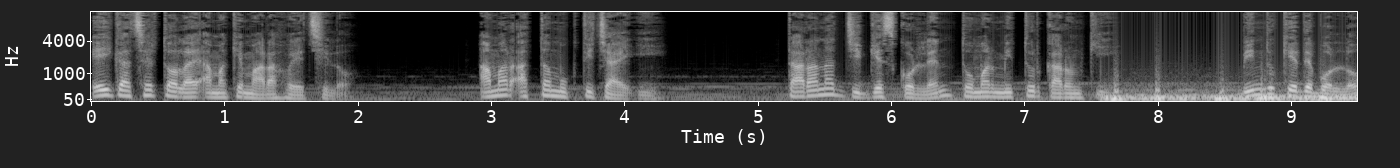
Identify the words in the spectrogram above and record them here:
এই গাছের তলায় আমাকে মারা হয়েছিল। আমার আত্মা মুক্তি চায় ই। তারানাথ জিজ্ঞেস করলেন, তোমার মৃত্যুর কারণ কি? বিন্দু কেঁদে বলল,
